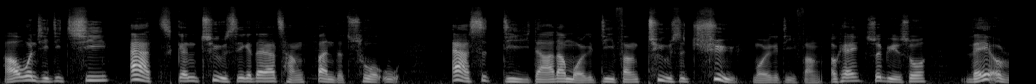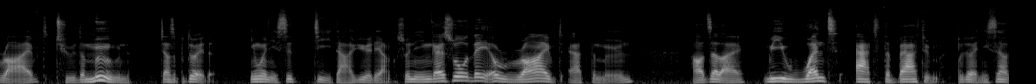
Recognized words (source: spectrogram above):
好，问题第七，at 跟 to 是一个大家常犯的错误。at 是抵达到某一个地方，to 是去某一个地方。OK，所以比如说，They arrived to the moon，这样是不对的，因为你是抵达月亮，所以你应该说 They arrived at the moon。好，再来，We went at the bathroom，不对，你是要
